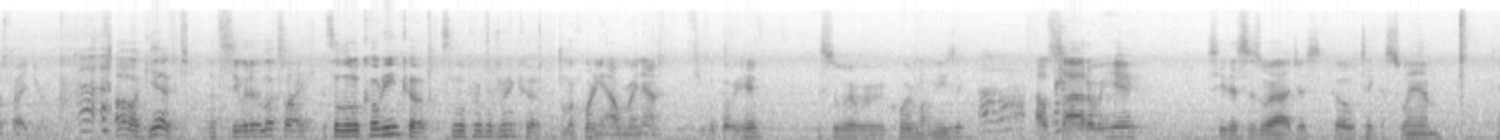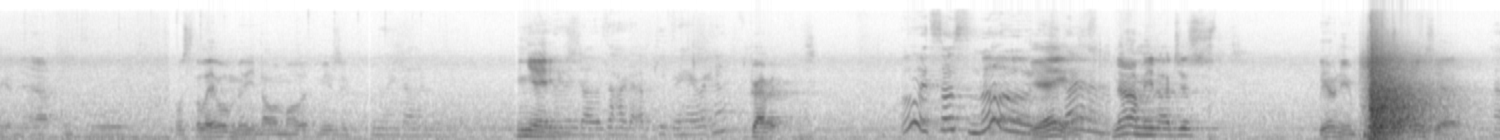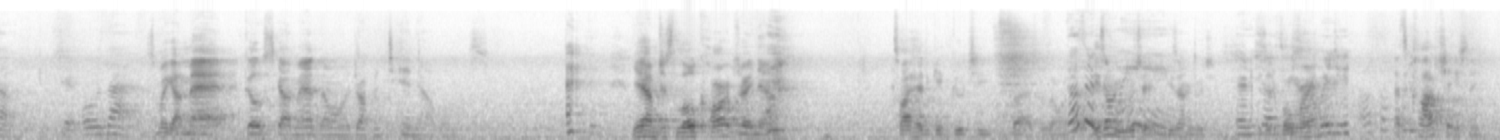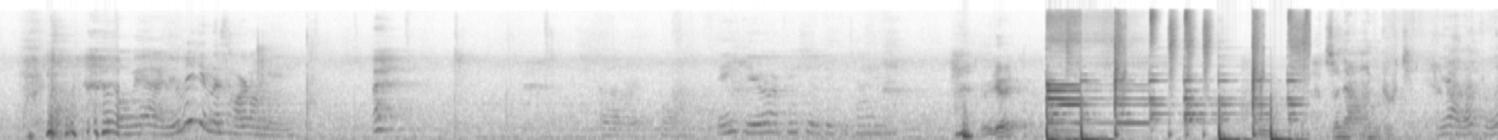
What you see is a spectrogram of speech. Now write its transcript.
was probably drunk. Uh, Oh, a gift. Let's see what it looks like. It's a little codeine cup. It's a little purple drink cup. I'm recording an album right now. If you look over here, this is where we record my music. oh wow. Outside over here. See, this is where I just go take a swim, take a nap in the pool. What's the label? Million Dollar Mullet Music. Million dollar music. Yay. Million dollars. Is it hard to upkeep your hair right now? Grab it. Ooh, it's so smooth. Yay. No, I mean, I just. We haven't even put the songs yet. Oh, shit. What was that? Somebody got mad. Ghost got mad that I'm only dropping 10 albums. Yeah, I'm just low carbs right now. So I had to get Gucci glasses. I want- Those are These aren't. Gucci. These aren't Gucci. They're- Is it a Where'd you get? Oh, That's cloud chasing. Oh man, you're making this hard on me. I love it. Cool. Thank you. I appreciate you taking time. Can we do it? So now I'm Gucci. Yeah, that's lit.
